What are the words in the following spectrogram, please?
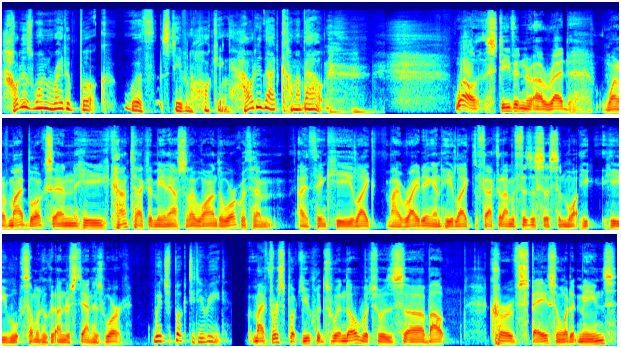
How does one write a book with Stephen Hawking? How did that come about? Well, Stephen uh, read one of my books and he contacted me and asked if I wanted to work with him. I think he liked my writing and he liked the fact that I'm a physicist and what he, he someone who could understand his work. Which book did he read? My first book, Euclid's Window, which was uh, about curved space and what it means.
